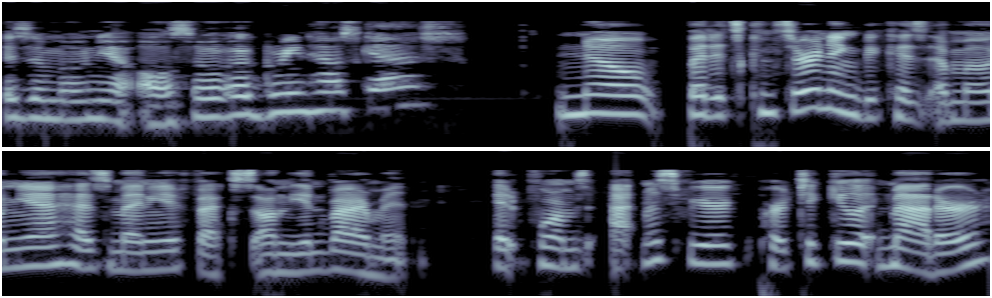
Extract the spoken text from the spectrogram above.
Is ammonia also a greenhouse gas? No, but it's concerning because ammonia has many effects on the environment. It forms atmospheric particulate matter,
